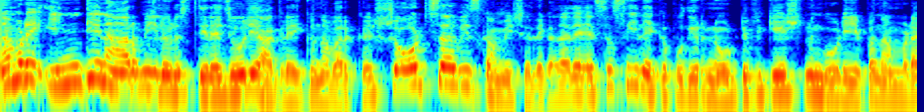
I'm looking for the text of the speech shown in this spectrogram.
നമ്മുടെ ഇന്ത്യൻ ആർമിയിൽ ഒരു സ്ഥിരജോലി ആഗ്രഹിക്കുന്നവർക്ക് ഷോർട്ട് സർവീസ് കമ്മീഷനിലേക്ക് അതായത് എസ് എസ് സിയിലേക്ക് പുതിയൊരു നോട്ടിഫിക്കേഷനും കൂടി ഇപ്പോൾ നമ്മുടെ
